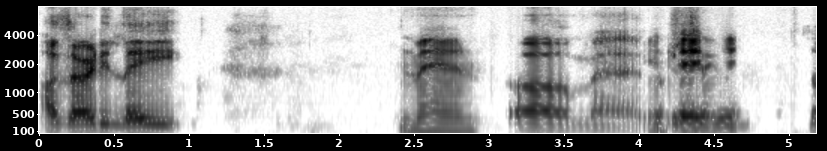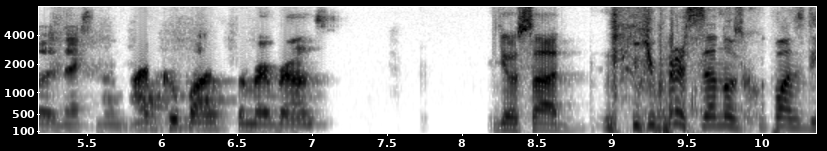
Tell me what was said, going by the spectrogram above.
I was already late. Man, Oh man, okay, interesting. so the next time. I have coupons for Mary Browns. Yo, Saad, you better send those coupons to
